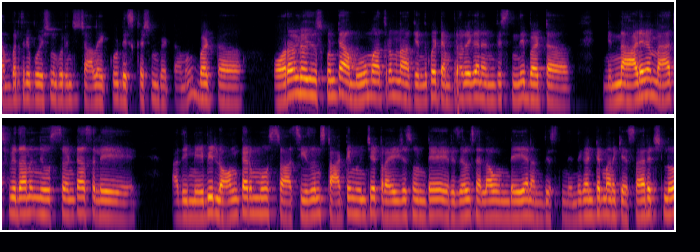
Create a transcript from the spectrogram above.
నెంబర్ త్రీ పొజిషన్ గురించి చాలా ఎక్కువ డిస్కషన్ పెట్టాము. బట్ ఓవరాల్గా చూసుకుంటే ఆ మూవ్ మాత్రం నాకు ఎందుకో టెంపరీగా అనిపిస్తుంది. బట్ నిన్న ఆడిన మ్యాచ్ విధానం చూస్తుంటే అసలు అది maybe long term season starting నుంచే ట్రై చేసి ఉంటే రిజల్ట్స్ ఎలా ఉండేవి అని అనిపిస్తుంది. ఎందుకంటే మనకి ఎస్ఆర్హెచ్లో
